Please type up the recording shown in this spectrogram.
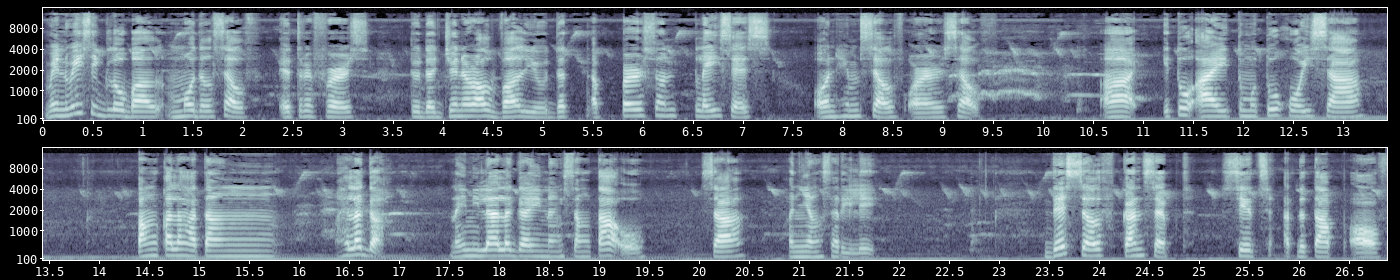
When we say global model self, it refers to the general value that a person places on himself or herself. Uh, ito ay tumutukoy sa pangkalahatang halaga na inilalagay ng isang tao sa kanyang sarili. This self-concept sits at the top of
